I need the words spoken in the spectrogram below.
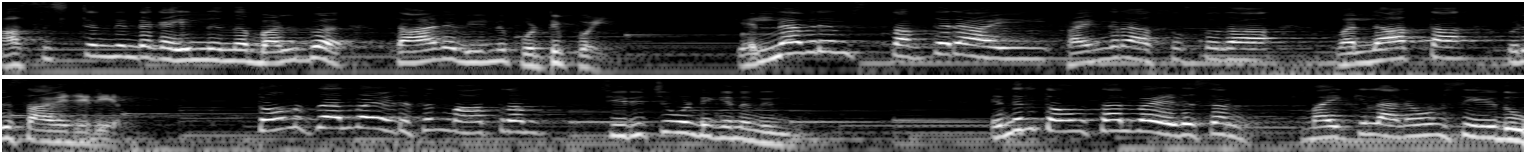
അസിസ്റ്റന്റിന്റെ കയ്യിൽ നിന്ന് ബൾബ് താഴെ വീണ് പൊട്ടിപ്പോയി. എല്ലാവരും സ്തബ്ധരായി ഭയങ്കര അസ്വസ്ഥത വല്ലാത്ത ഒരു സാഹചര്യം. തോമസ് ആൽവ എഡിസൺ മാത്രം ചിരിച്ചുകൊണ്ടിങ്ങനെ നിന്നു. എന്നിട്ട് തോമസ് ആൽവ എഡിസൺ മൈക്കിൽ അനൗൺസ് ചെയ്തു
